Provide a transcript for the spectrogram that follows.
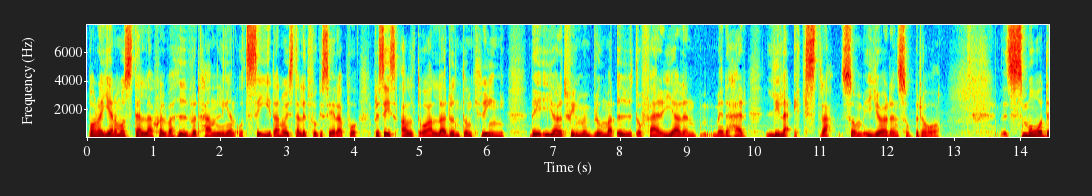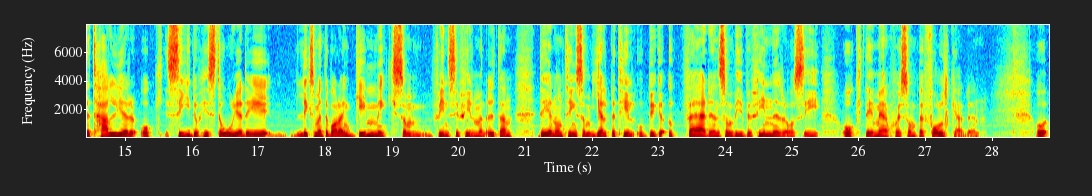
bara genom att ställa själva huvudhandlingen åt sidan och istället fokusera på precis allt och alla runt omkring. Det gör att filmen blommar ut och färgar den med det här lilla extra som gör den så bra. Små detaljer och sidohistorier, det är liksom inte bara en gimmick som finns i filmen utan det är någonting som hjälper till att bygga upp världen som vi befinner oss i och de människor som befolkar den. Och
